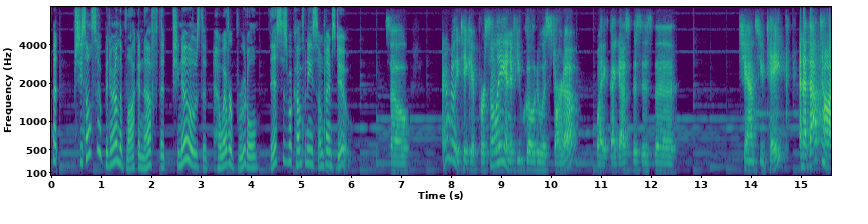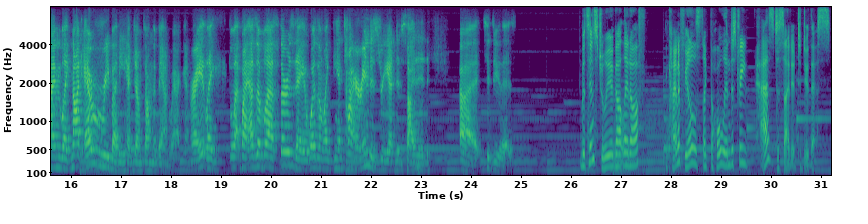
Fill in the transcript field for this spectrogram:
But she's also been around the block enough that she knows that, however brutal, this is what companies sometimes do. So I don't really take it personally. And if you go to a startup, like I guess this is the chance you take. And at that time, like not everybody had jumped on the bandwagon, right? Like by as of last Thursday, it wasn't like the entire industry had decided uh, to do this. But since Julia got laid off, it kind of feels like the whole industry has decided to do this.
